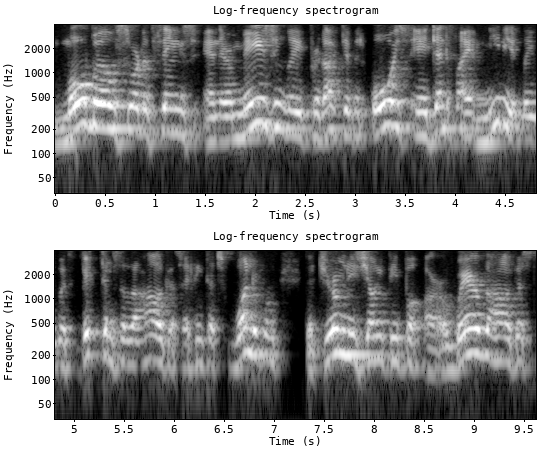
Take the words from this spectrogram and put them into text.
mobile sort of things, and they're amazingly productive and always identify immediately with victims of the Holocaust. I think that's wonderful that Germany's young people are aware of the Holocaust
